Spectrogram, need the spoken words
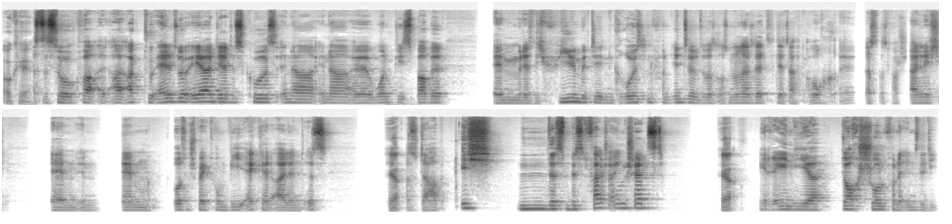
okay. Das ist so äh, aktuell so eher der Diskurs in einer, in einer One Piece Bubble, ähm, der sich viel mit den Größen von Inseln und sowas auseinandersetzt. Der sagt auch, dass das wahrscheinlich ähm, im, im großen Spektrum wie Egghead Island ist. Ja. Also da habe ich das ein bisschen falsch eingeschätzt. Ja. Wir reden hier doch schon von einer Insel, die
